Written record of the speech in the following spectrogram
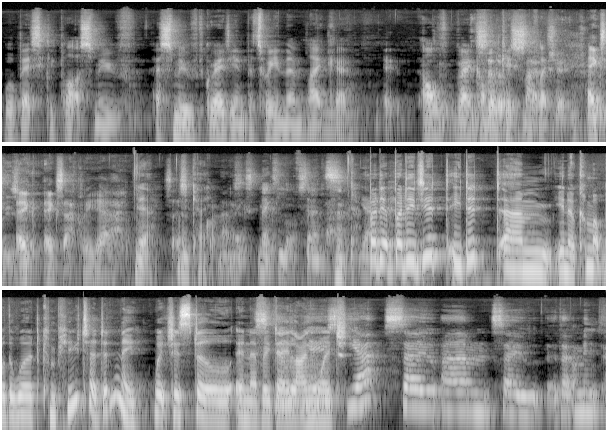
will basically plot a smooth a smooth gradient between them, like uh, it- all very Instead complicated step mathematics. Ex- ex- exactly, yeah. Yeah, So it's okay. quite that nice. makes makes a lot of sense yeah. But it, but he did he did um, you know come up with the word computer, didn't he? Which is still in everyday Still language. used- yeah. So, um, so the, I mean,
